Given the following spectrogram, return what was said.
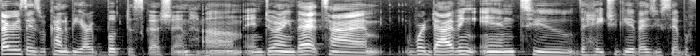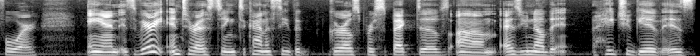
Thursdays would kind of be our book discussion. Um, and during that time, we're diving into the hate you give, as you said before. And it's very interesting to kind of see the girls' perspectives. Um, as you know, the hate you give is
